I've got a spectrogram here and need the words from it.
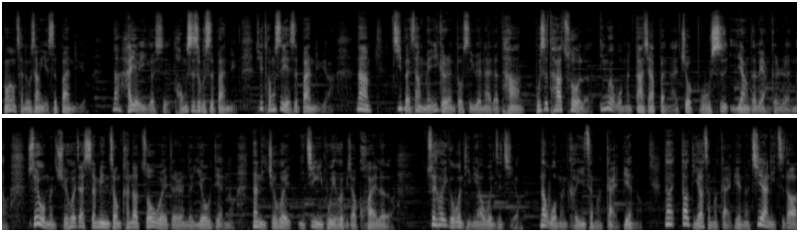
某种程度上也是伴侣哦。那还有一个是同事，是不是伴侣？其实同事也是伴侣啊。那基本上每一个人都是原来的他，不是他错了，因为我们大家本来就不是一样的两个人哦。所以，我们学会在生命中看到周围的人的优点哦，那你就会，你进一步也会比较快乐。最后一个问题，你要问自己哦。那我们可以怎么改变呢？那到底要怎么改变呢？既然你知道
